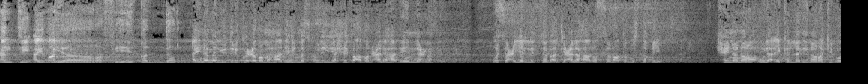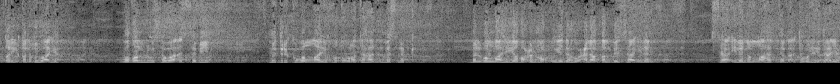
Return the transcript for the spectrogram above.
أنت أيضا؟ يا رفيق الدرب أين من يدرك عظم هذه المسؤولية حفاظا على هذه النعمة وسعيا للثبات على هذا الصراط المستقيم؟ حين نرى أولئك الذين ركبوا طريق الغواية وظلوا سواء السبيل ندرك والله خطورة هذا المسلك. بل والله يضع المرء يده على قلبه سائلا. سائلا الله الثبات والهداية.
